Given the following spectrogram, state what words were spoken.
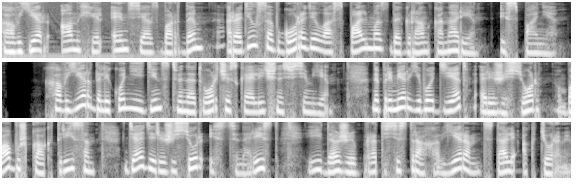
Хавьер Анхель Энсиас Бардем родился в городе Лас-Пальмас де Гран-Канария, Испания. Хавьер далеко не единственная творческая личность в семье. Например, его дед – режиссер, бабушка – актриса, дядя – режиссер и сценарист, и даже брат и сестра Хавьера стали актерами.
